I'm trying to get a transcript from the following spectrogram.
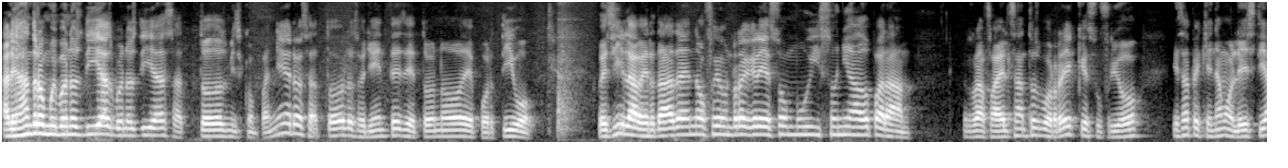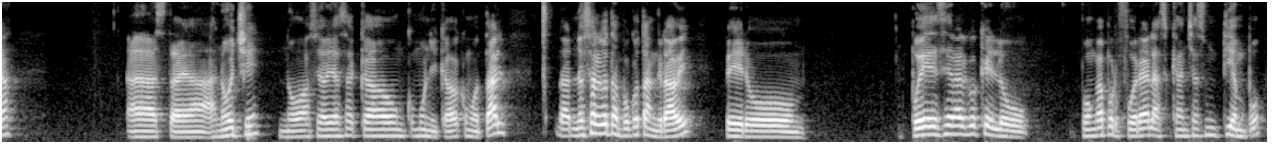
Alejandro, muy buenos días, buenos días a todos mis compañeros, a todos los oyentes de Tono Deportivo. Pues sí, la verdad eh, no fue un regreso muy soñado para Rafael Santos Borré, que sufrió esa pequeña molestia hasta anoche, no se había sacado un comunicado como tal. No es algo tampoco tan grave, pero puede ser algo que lo ponga por fuera de las canchas un tiempo.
